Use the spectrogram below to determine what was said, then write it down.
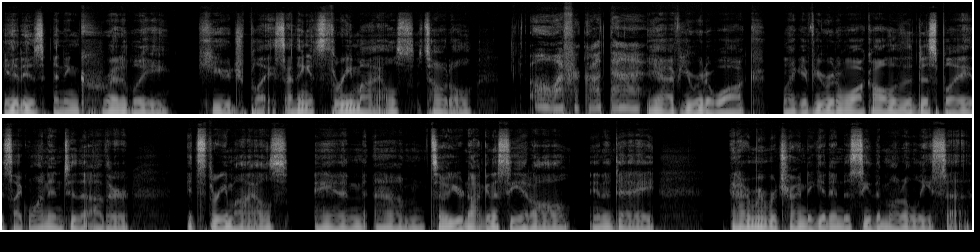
it is an incredibly huge place. I think it's three miles total. Oh, I forgot that. Yeah, if you were to walk, like if you were to walk all of the displays, like one into the other, it's three miles. And um, so you're not going to see it all in a day. And I remember trying to get in to see the Mona Lisa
